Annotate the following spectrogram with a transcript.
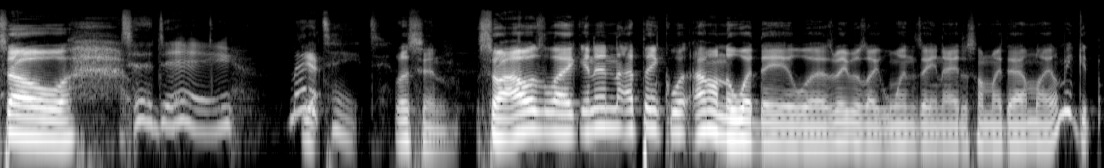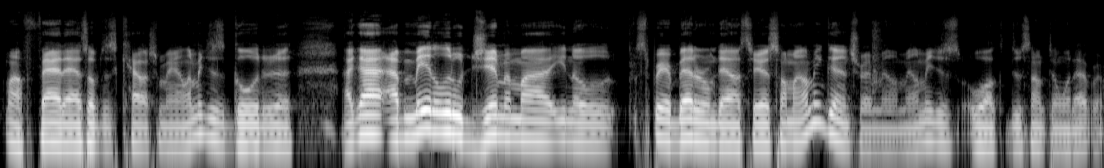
So Today, Meditate. listen. So I was like, and then I think what I don't know what day it was. Maybe it was like Wednesday night or something like that. I'm like, let me get my fat ass off this couch, man. Let me just go to the. I got. I made a little gym in my you know spare bedroom downstairs. So I'm like, let me get in a treadmill, man. Let me just walk, do something, whatever.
